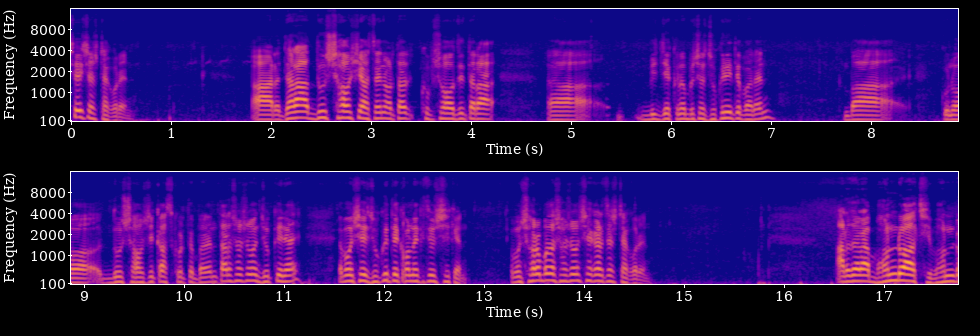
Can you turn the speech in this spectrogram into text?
সেই চেষ্টা করেন। আর যারা দুঃসাহসী আছেন, অর্থাৎ খুব সহজে তারা যে কোনো বিষয় ঝুঁকি নিতে পারেন বা কোনো দুঃসাহসী কাজ করতে পারেন, তারা সবসময় ঝুঁকি নেয় এবং সেই ঝুঁকি থেকে অনেক কিছু শিখেন এবং সর্বদা সবসময় শেখার চেষ্টা করেন। আর যারা ভণ্ড আছে, ভণ্ড,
